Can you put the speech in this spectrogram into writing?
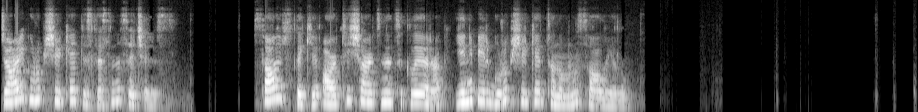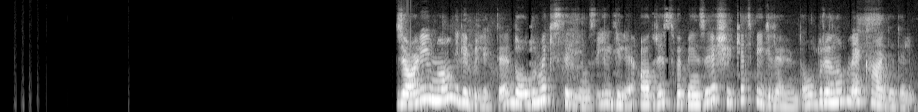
cari grup şirket listesini seçeriz. Sağ üstteki artı işaretine tıklayarak yeni bir grup şirket tanımını sağlayalım. Cari ünvan ile birlikte doldurmak istediğimiz ilgili adres ve benzeri şirket bilgilerini dolduralım ve kaydedelim.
